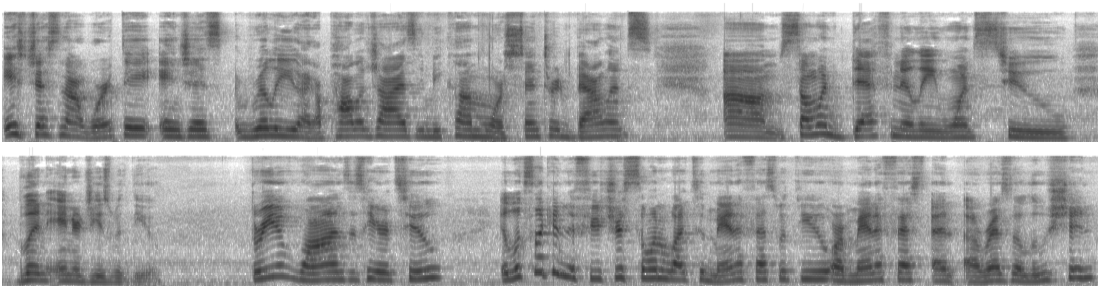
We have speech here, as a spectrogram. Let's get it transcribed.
is just not worth it and just really like apologize and become more centered, balanced. Um, someone definitely wants to blend energies with you. Three of Wands is here too. It looks like in the future, someone would like to manifest with you or manifest an, a resolution.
